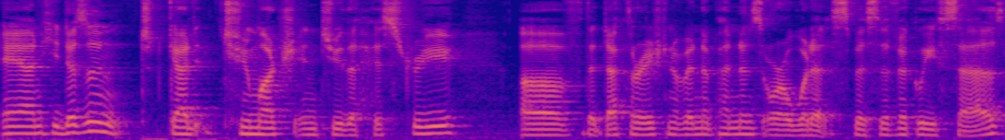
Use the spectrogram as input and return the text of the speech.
And he doesn't get too much into the history of the Declaration of Independence or what it specifically says,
